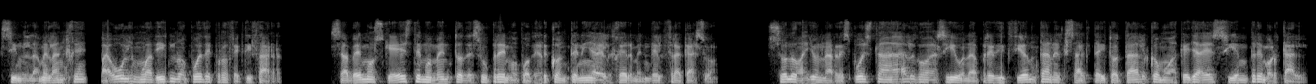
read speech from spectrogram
Sin la melange, Paul Muad'Dib no puede profetizar. Sabemos que este momento de supremo poder contenía el germen del fracaso. Solo hay una respuesta a algo así, una predicción tan exacta y total como aquella es siempre mortal.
